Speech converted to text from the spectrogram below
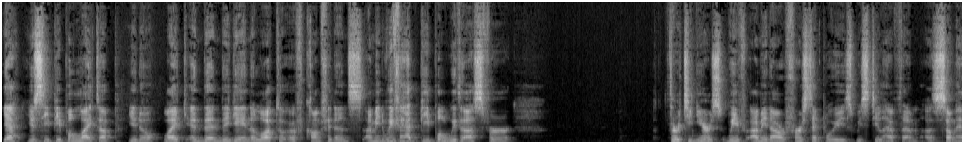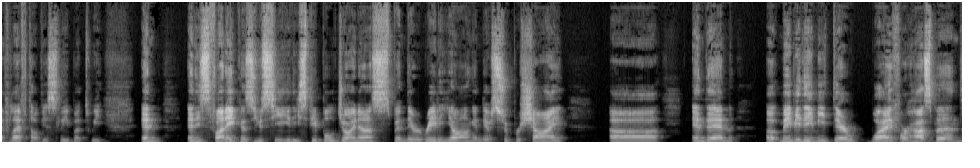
yeah you see people light up you know like and then they gain a lot of confidence i mean we've had people with us for 13 years we've i mean our first employees we still have them uh, some have left obviously but we and and it's funny because you see these people join us when they're really young and they're super shy uh, and then uh, maybe they meet their wife or husband.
